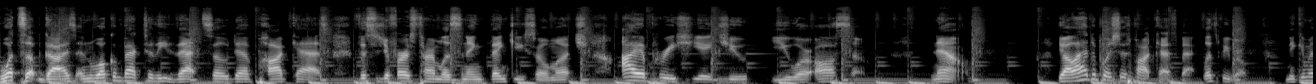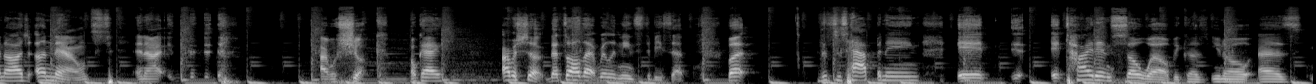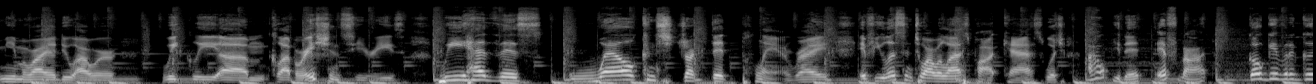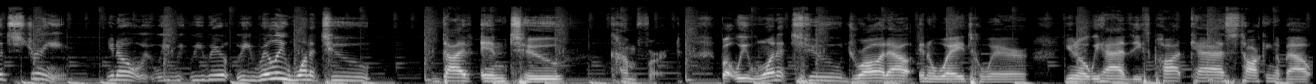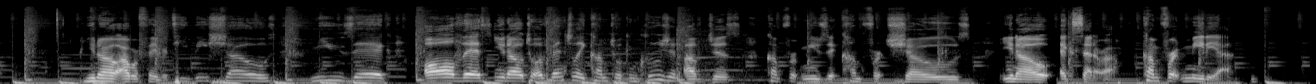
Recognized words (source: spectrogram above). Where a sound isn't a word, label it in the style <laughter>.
What's up, guys, and welcome back to the That So Dev podcast. If this is your first time listening, thank you so much. I appreciate you. You are awesome. Now, y'all, I had to push this podcast back. Let's be real. Nicki Minaj announced, and I, I was shook. Okay, I was shook. That's all that really needs to be said. But this is happening. It, it it tied in so well because you know, as me and Mariah do our weekly um, collaboration series, we had this well constructed plan, right? If you listen to our last podcast, which I hope you did, if not, go give it a good stream. You know, we we we, we really wanted to dive into comfort, but we wanted to draw it out in a way to where you know we had these podcasts talking about you know, our favorite TV shows, music, all this, you know, to eventually come to a conclusion of just comfort music, comfort shows, you know, etc. Comfort media.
